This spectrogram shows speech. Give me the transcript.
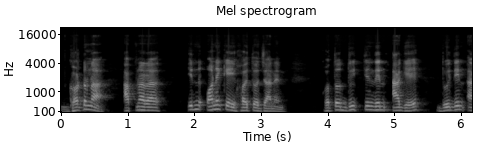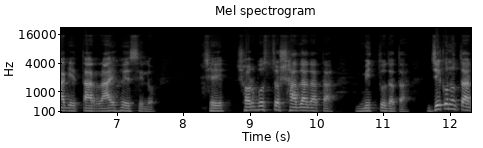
ঘটনা আপনারা অনেকেই হয়তো জানেন। গত দুই, তিন দিন আগে, দুই দিন আগে তার রায় হয়েছিল। সে সর্বোচ্চ সাজাদাতা, মৃত্যুদাতা। যে কোনো তার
